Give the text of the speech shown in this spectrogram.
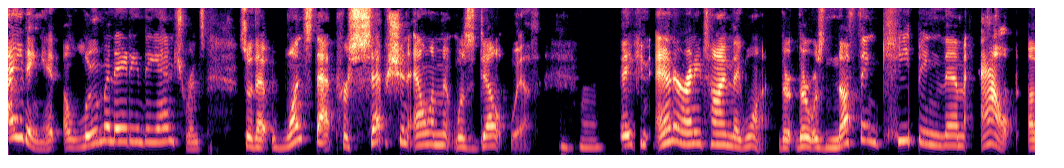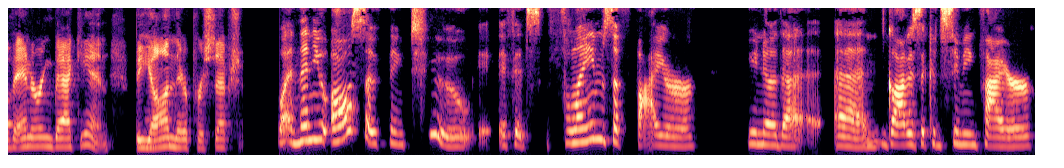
lighting it, illuminating the entrance so that once that perception element was dealt with, Mhm. they can enter anytime they want. There, there was nothing keeping them out of entering back in beyond their perception. Well, and then you also think too, if it's flames of fire, you know that um, God is a consuming fire.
